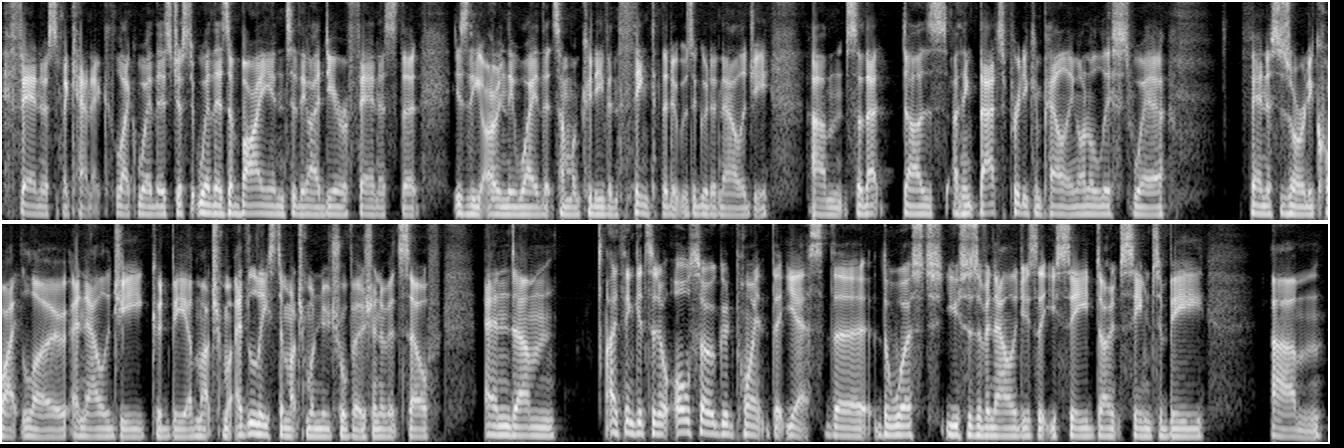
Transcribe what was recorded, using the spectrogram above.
fairness mechanic like where there's just where there's a buy-in to the idea of fairness that is the only way that someone could even think that it was a good analogy. Um, so that does i think that's pretty compelling on a list where fairness is already quite low. Analogy could be a much more at least a much more neutral version of itself. And um, I think it's also a good point that yes, the the worst uses of analogies that you see don't seem to be um,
